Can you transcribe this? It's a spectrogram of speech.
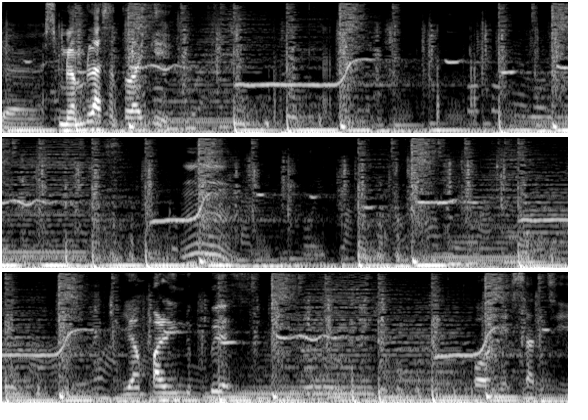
Udah 19 satu lagi. Yang paling the best. Konesan sih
